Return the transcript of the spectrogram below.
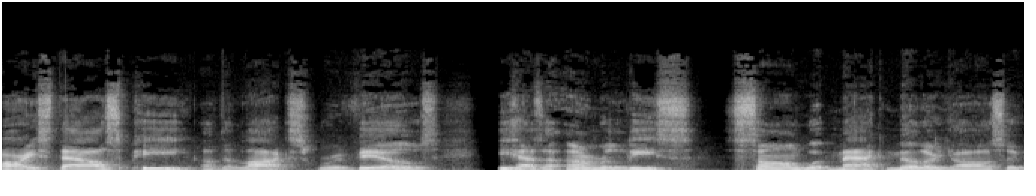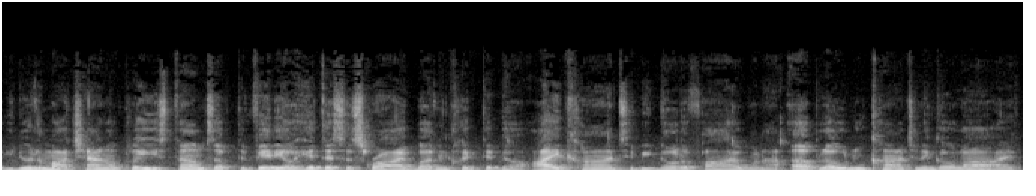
Ari Styles P of the LOX reveals he has an unreleased song with Mac Miller, y'all. So if you're new to my channel, please thumbs up the video, hit the subscribe button, click the bell icon to be notified when I upload new content and go live.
